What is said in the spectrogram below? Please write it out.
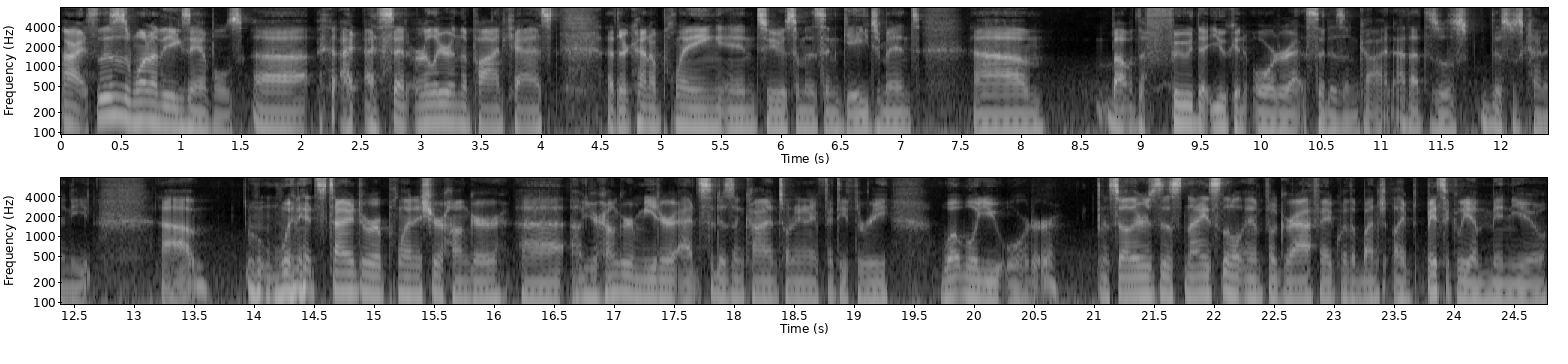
right, so this is one of the examples. Uh, I, I, said earlier in the podcast that they're kind of playing into some of this engagement. Um, about the food that you can order at Citizen CitizenCon. I thought this was this was kind of neat. Um, when it's time to replenish your hunger, uh, your hunger meter at Citizen CitizenCon 2953, what will you order? And so there's this nice little infographic with a bunch, like basically a menu,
